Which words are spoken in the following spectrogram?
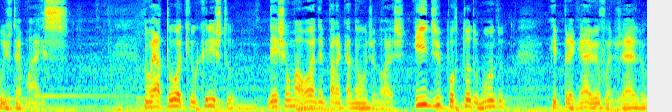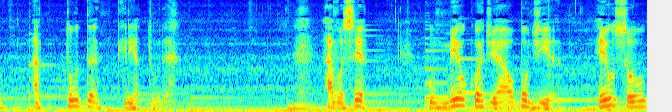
os demais. Não é à toa que o Cristo deixa uma ordem para cada um de nós: ide por todo mundo e pregai o Evangelho a toda criatura. A você, o meu cordial bom dia. Eu sou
